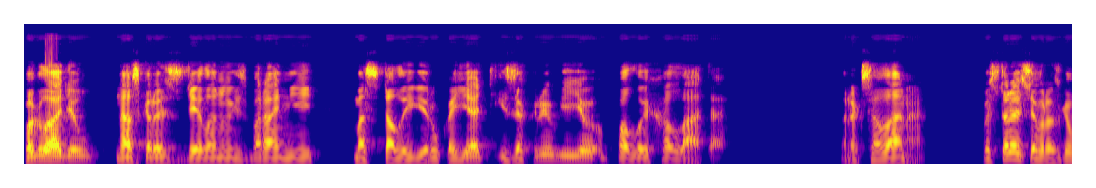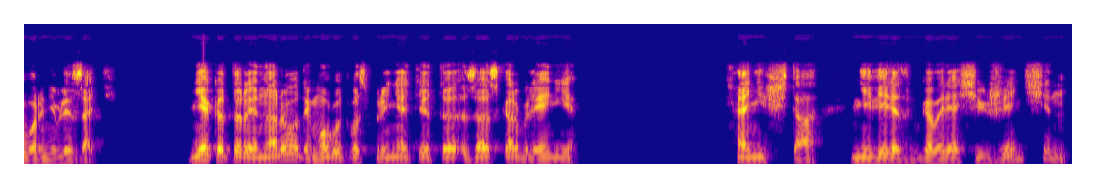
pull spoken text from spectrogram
погладил наскоро сделанную из бараньей мостолыги рукоять и закрыл ее полой халата. Роксолана, постарайся в разговор не влезать. Некоторые народы могут воспринять это за оскорбление. — Они что, не верят в говорящих женщин?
